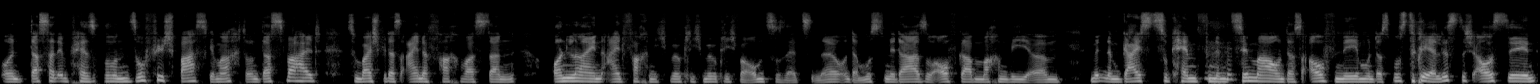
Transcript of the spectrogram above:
Und das hat in Person so viel Spaß gemacht. Und das war halt zum Beispiel das eine Fach, was dann online einfach nicht wirklich möglich war umzusetzen. Ne? Und da mussten wir da so Aufgaben machen wie ähm, mit einem Geist zu kämpfen im Zimmer und das aufnehmen und das musste realistisch aussehen.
